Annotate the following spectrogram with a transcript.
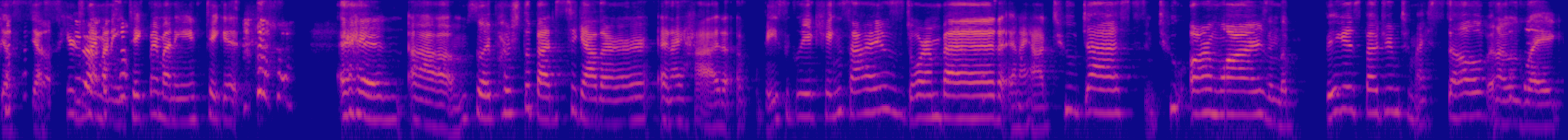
yes yes here's my money take my money take it And um, so I pushed the beds together and I had a, basically a king size dorm bed and I had two desks and two armoires and the biggest bedroom to myself. And I was like,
